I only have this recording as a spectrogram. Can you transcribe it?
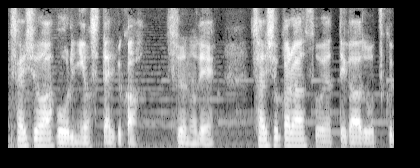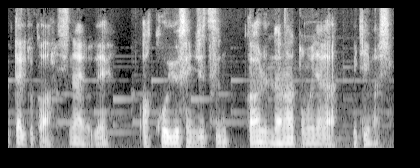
最初はボールに寄せたりとかするので、最初からそうやってガードを作ったりとかはしないので、あ、こういう戦術があるんだなと思いながら見ていました。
